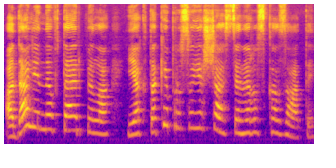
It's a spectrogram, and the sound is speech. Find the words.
а далі не втерпіла, як таки про своє щастя не розказати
